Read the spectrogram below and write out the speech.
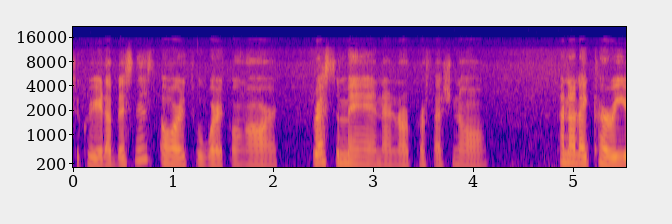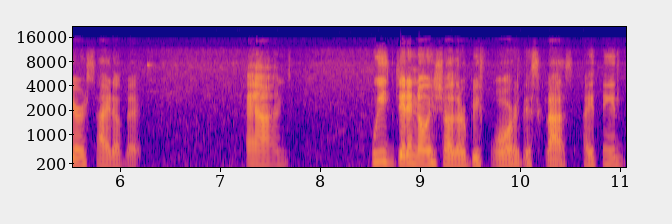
to create a business or to work on our resume and our professional kind of like career side of it. And we didn't know each other before this class. I think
